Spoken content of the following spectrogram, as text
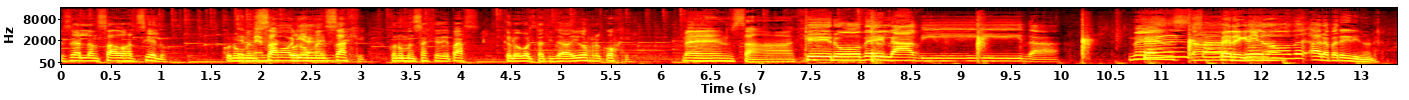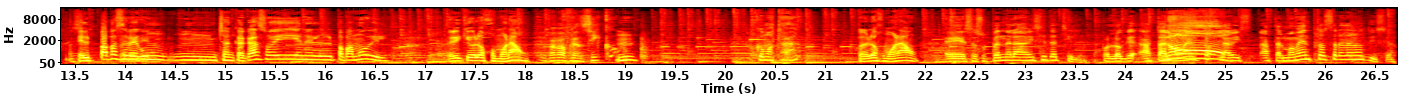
que sean lanzados al cielo, con un, En mensaje, con un en- mensaje, con un mensaje de paz, que luego el tatita de Dios recoge. Mensaje. Quiero de la vida. Mensaje. Peregrino. de- Ah, era peregrino. era. El Papa se pegó un, un chancacazo ahí en el papamóvil. El que el ojo morado. ¿El Papa Francisco? Mm, ¿Cómo está? Con el ojo morado. Eh, se suspende la visita a Chile. Por lo que hasta el, momento, la hasta el momento será la noticia.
